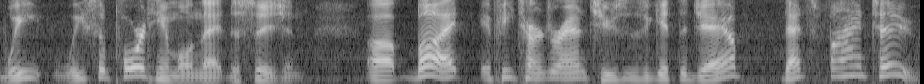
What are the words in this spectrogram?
we we support him on that decision. Uh, but if he turns around and chooses to get the jab, that's fine too.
